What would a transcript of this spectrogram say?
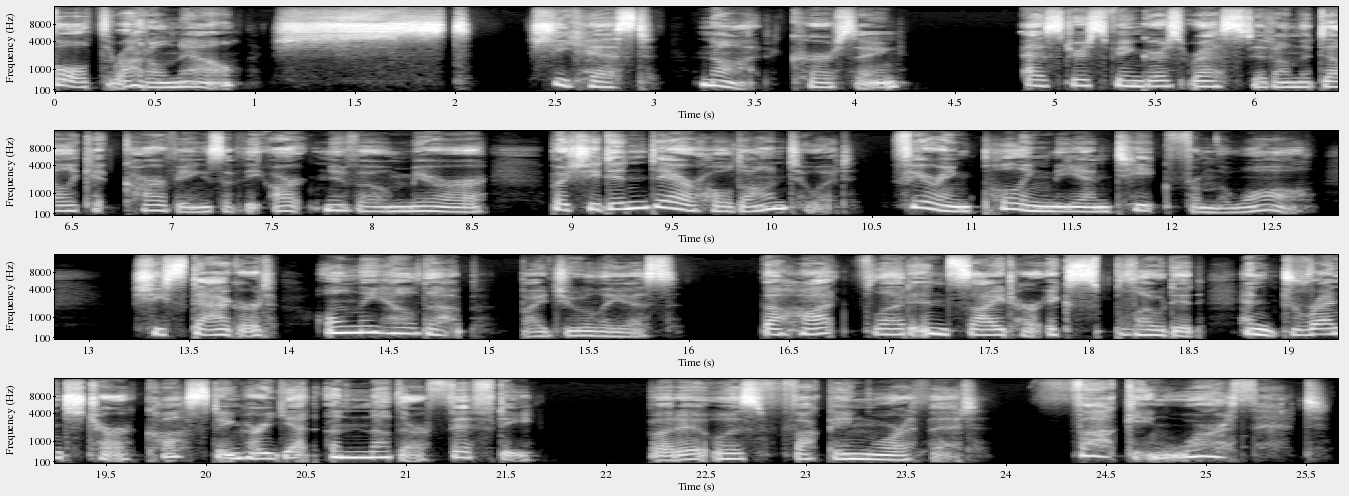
Full throttle now. Shh! She hissed, not cursing. Esther's fingers rested on the delicate carvings of the Art Nouveau mirror, but she didn't dare hold on to it, fearing pulling the antique from the wall. She staggered, only held up by Julius. The hot flood inside her exploded and drenched her, costing her yet another fifty. But it was fucking worth it. Fucking worth it.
